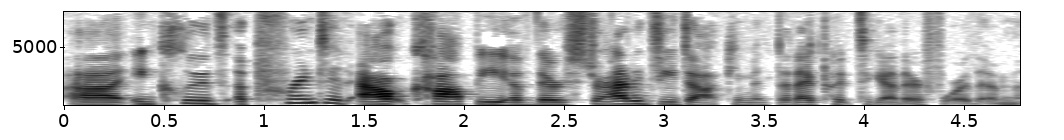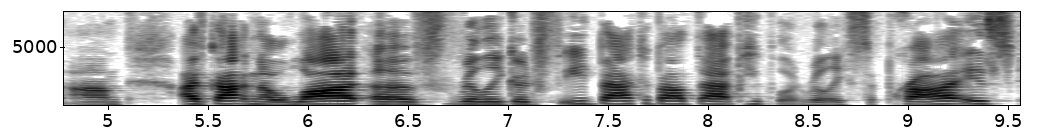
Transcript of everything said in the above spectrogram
uh, includes a printed out copy of their strategy document that I put together for them. Um, I've gotten a lot of really good feedback about that. People are really surprised.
